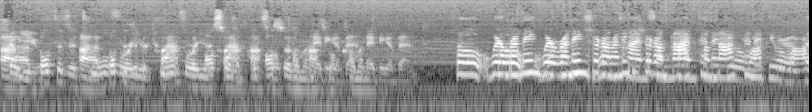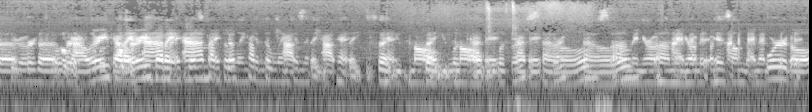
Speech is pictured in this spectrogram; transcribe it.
Uh, both as a uh, tool for your class, also your class, also culminating event. So we're running, we're running, we're running short on time, so I'm not going to do a walkthrough of the, the, the gallery, but I am, but I, am, I just have the link in the chat that you can, so that you can all look at it yourselves. Um, and your own um, time, and it is on the portal.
